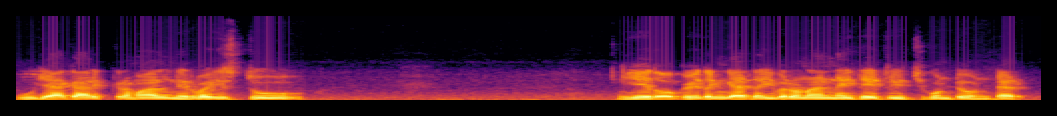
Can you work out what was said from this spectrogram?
పూజా కార్యక్రమాలు నిర్వహిస్తూ ఏదో ఒక విధంగా దైవ రుణాన్ని అయితే తీర్చుకుంటూ ఉంటారు.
